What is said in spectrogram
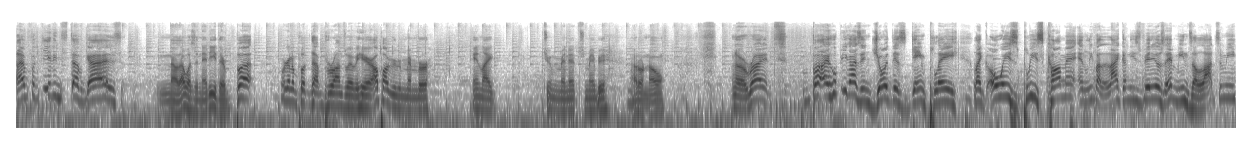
I'm forgetting stuff, guys. No, that wasn't it either. But we're gonna put that bronze way over here. I'll probably remember in like two minutes, maybe. I don't know. Alright. But I hope you guys enjoyed this gameplay. Like always, please comment and leave a like on these videos. It means a lot to me.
